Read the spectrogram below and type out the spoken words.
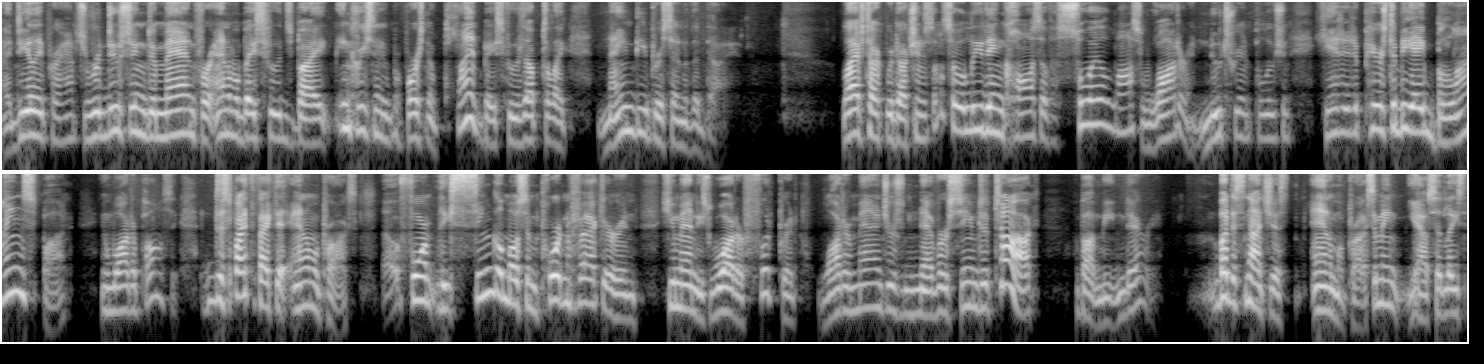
Ideally, perhaps, reducing demand for animal-based foods by increasing the proportion of plant-based foods up to like 90% of the diet. Livestock production is also a leading cause of soil loss, water, and nutrient pollution, yet it appears to be a blind spot in water policy, despite the fact that animal products uh, form the single most important factor in humanity's water footprint, water managers never seem to talk about meat and dairy. But it's not just animal products. I mean, yes, at least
